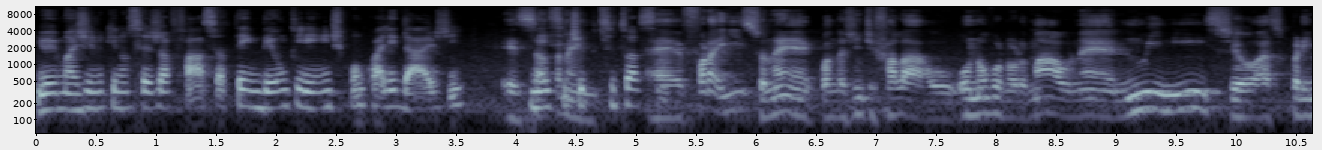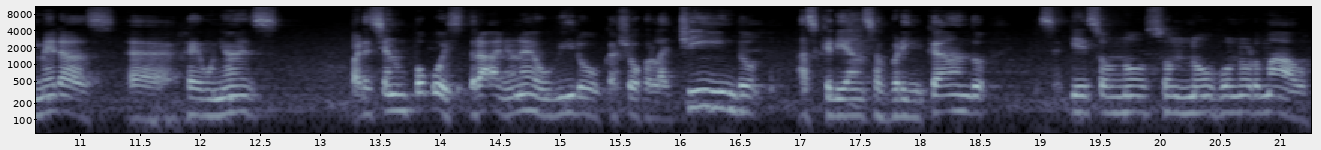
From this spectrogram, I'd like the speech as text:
e eu imagino que não seja fácil atender um cliente com qualidade Exatamente. nesse tipo de situação. É, fora isso, né, quando a gente fala o, o novo normal, né, no início, as primeiras é, reuniões pareciam um pouco estranho, né, ouvir o cachorro latindo, as crianças brincando. Isso aqui é o nosso novo normal.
